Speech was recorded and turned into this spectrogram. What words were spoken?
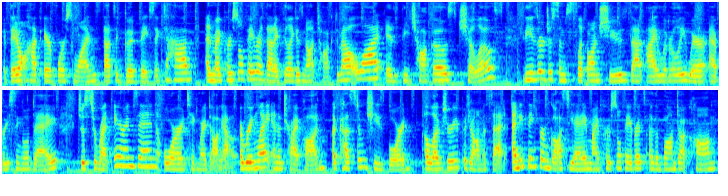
If they don't have Air Force Ones, that's a good basic to have. And my personal favorite that I feel like is not talked about a lot is the Chacos Chillos. These are just some slip-on shoes that I literally wear every single day just to run errands in or take my dog out. A ring light and a tripod, a custom cheese board, a luxury pajama set. Anything from Glossier, my personal favorites are the Balm Dotcom,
